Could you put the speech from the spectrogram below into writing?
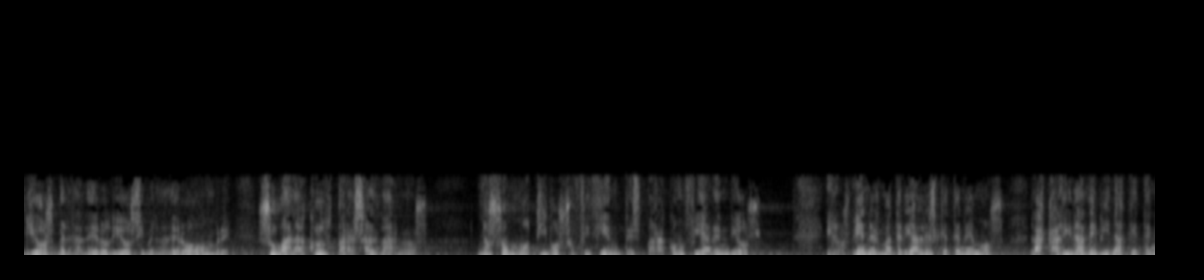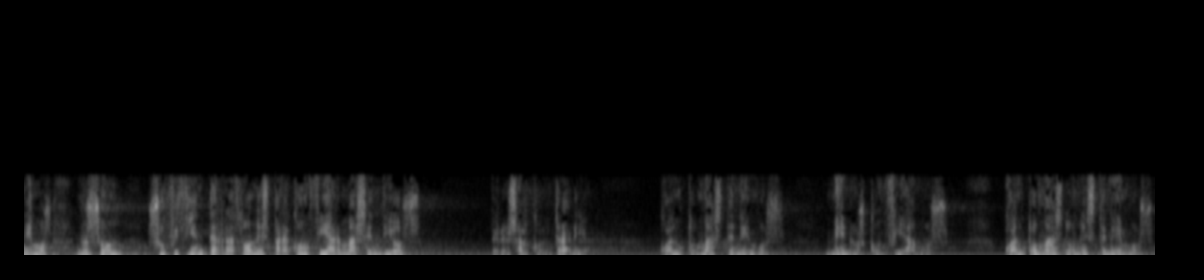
Dios, verdadero Dios y verdadero hombre, suba a la cruz para salvarnos, ¿no son motivos suficientes para confiar en Dios? Y los bienes materiales que tenemos, la calidad de vida que tenemos, ¿no son suficientes razones para confiar más en Dios? Pero es al contrario. Cuanto más tenemos, menos confiamos. Cuanto más dones tenemos,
